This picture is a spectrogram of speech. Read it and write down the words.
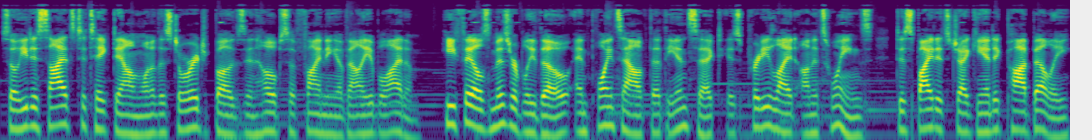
so he decides to take down one of the storage bugs in hopes of finding a valuable item. He fails miserably though and points out that the insect is pretty light on its wings, despite its gigantic pot belly,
